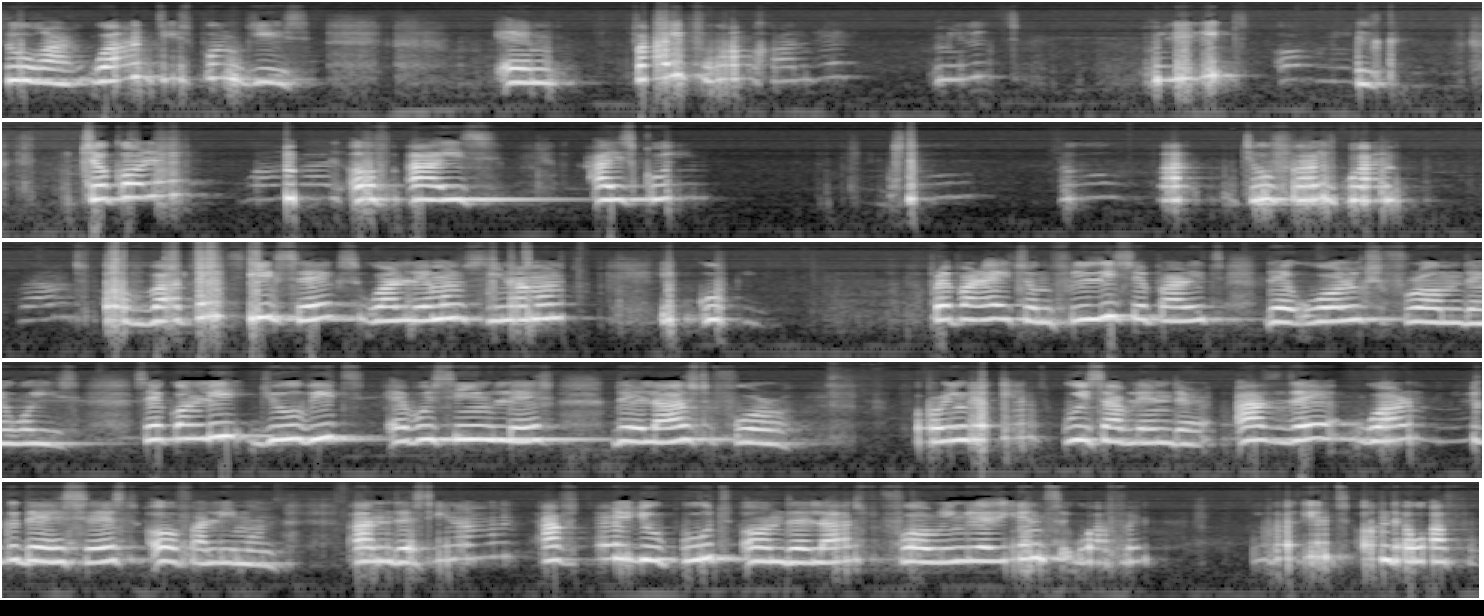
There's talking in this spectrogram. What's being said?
sugar, one teaspoon yeast, um, five one hundred mils, milliliters of milk, chocolate, one ball of ice, ice cream, two, two, five, two five gram, grams of butter, six eggs, one lemon, cinnamon, and cookies. Preparation freely separates the yolks from the whites. Secondly, you beat everything less the last four, four ingredients with a blender. Add the warm milk, the zest of a lemon, and the cinnamon. After you put on the last four ingredients, waffle ingredients on the waffle.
